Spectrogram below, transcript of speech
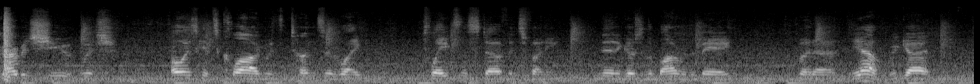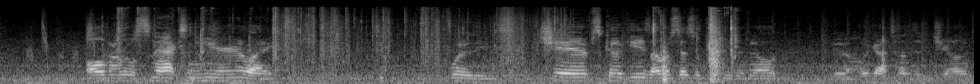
garbage chute, which always gets clogged with tons of like plates and stuff. It's funny. And then it goes to the bottom of the bay. But uh, yeah, we got all of our little snacks in here. Like, what are these? Chips, cookies. I'm obsessed with cookies and milk. You know, we got tons of junk.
